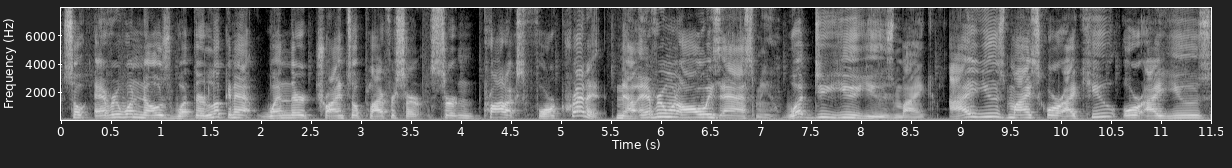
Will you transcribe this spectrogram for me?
so everyone knows what they're looking at when they're trying to apply for certain products for credit. Now, everyone always asks me, what do you use, Mike? I use MyScoreIQ or I use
